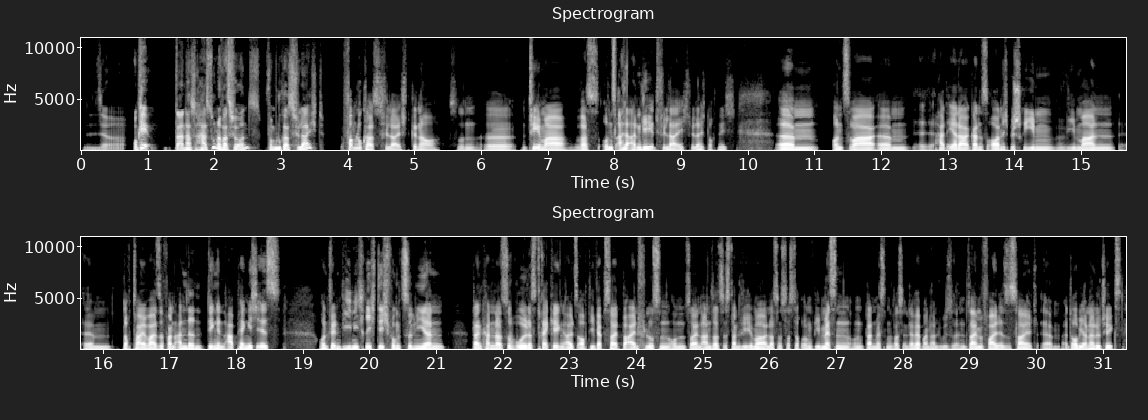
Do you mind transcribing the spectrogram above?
So. Okay, dann hast, hast du noch was für uns? Vom Lukas vielleicht? Vom Lukas vielleicht, genau. So ein, äh, ein Thema, was uns alle angeht, vielleicht, vielleicht auch nicht. Ähm, und zwar ähm, äh, hat er da ganz ordentlich beschrieben, wie man ähm, doch teilweise von anderen Dingen abhängig ist. Und wenn die nicht richtig funktionieren, dann kann das sowohl das Tracking als auch die Website beeinflussen. Und sein Ansatz ist dann wie immer, lass uns das doch irgendwie messen und dann messen wir es in der Webanalyse. In seinem Fall ist es halt ähm, Adobe Analytics.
